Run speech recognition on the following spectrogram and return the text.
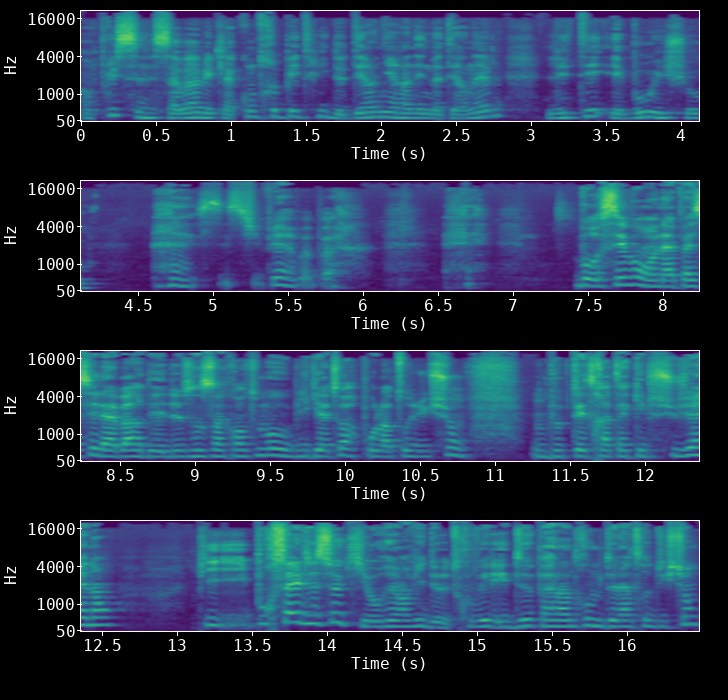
En plus, ça, va avec la contrepétrie de dernière année de maternelle. L'été est beau et chaud. c'est super, papa. Bon, c'est bon, on a passé la barre des 250 mots obligatoires pour l'introduction. On peut peut-être attaquer le sujet, non? Puis, pour celles et ceux qui auraient envie de trouver les deux palindromes de l'introduction,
